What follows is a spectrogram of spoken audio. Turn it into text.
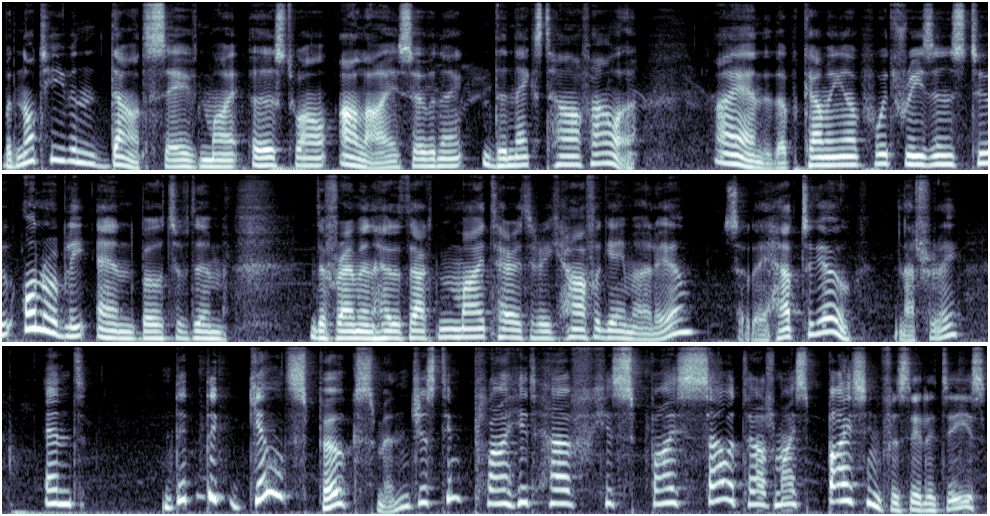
but not even that saved my erstwhile allies over the, next half hour. I ended up coming up with reasons to honourably end both of them, the Fremen had attacked my territory half a game earlier, so they had to go, naturally. And did the guild spokesman just imply he'd have his spies sabotage my spicing facilities?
